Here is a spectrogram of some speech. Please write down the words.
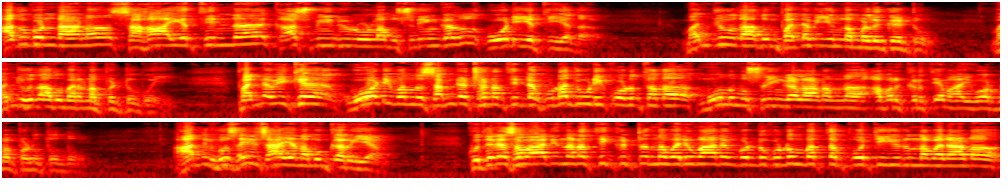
അതുകൊണ്ടാണ് സഹായത്തിന് കാശ്മീരിലുള്ള മുസ്ലിങ്ങൾ ഓടിയെത്തിയത്. മഞ്ജുദാദും പല്ലവിയും നമ്മൾ കേട്ടു. മഞ്ജുദാദ് മരണപ്പെട്ടു പോയി. പല്ലവിക്ക് ഓടി വന്ന് സംരക്ഷണത്തിന്റെ കുട ചൂടിക്കൊടുത്തത് മൂന്ന് മുസ്ലിങ്ങളാണെന്ന് അവർ കൃത്യമായി ഓർമ്മപ്പെടുത്തുന്നു. ആദിൽ ഹുസൈൻ ഷായെ നമുക്കറിയാം. കുതിരസവാരി നടത്തി കിട്ടുന്ന വരുമാനം കൊണ്ട് കുടുംബത്തെ പോറ്റിയിരുന്നവനാണ്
